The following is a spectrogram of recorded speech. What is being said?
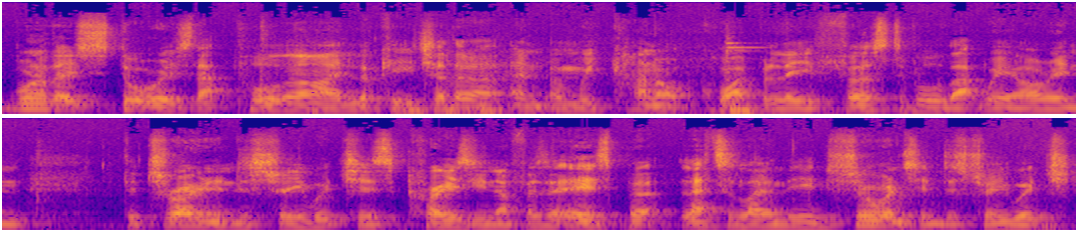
one of those stories that Paul and I look at each other and, and we cannot quite believe, first of all, that we are in the drone industry, which is crazy enough as it is, but let alone the insurance industry, which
